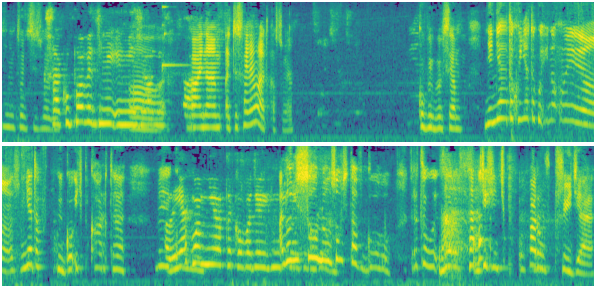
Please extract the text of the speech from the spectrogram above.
No to nic złego. Krzaku, powiedz mi, mi że oni... Fajna, ej, to jest fajna monetka w sumie. Kupiłbym sobie. Nie, nie atakuj, nie atakuj, no o Jezu, nie atakuj go, idź po kartę. Byku. Ale jak mam nie atakować, jak ich nic Ale oni nie solo, zostaw go! Zaraz, zaraz 10 parów przyjdzie.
